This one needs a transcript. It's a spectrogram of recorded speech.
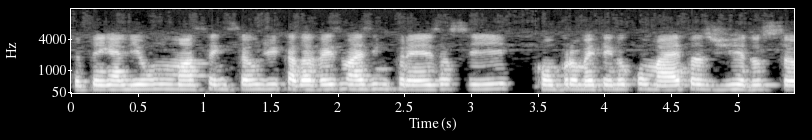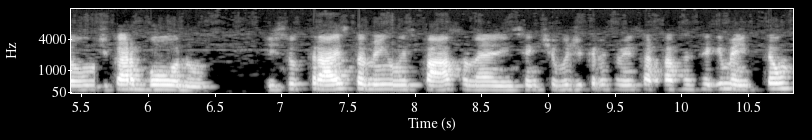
Você tem ali uma ascensão de cada vez mais empresas se comprometendo com metas de redução de carbono. Isso traz também um espaço, né, incentivo de crescimento de startups nesse segmento. Então,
